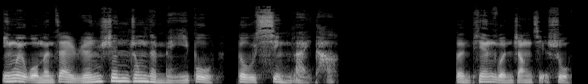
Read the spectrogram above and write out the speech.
因为我们在人生中的每一步都信赖他。本篇文章结束。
